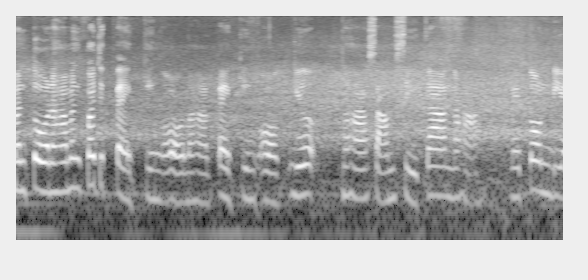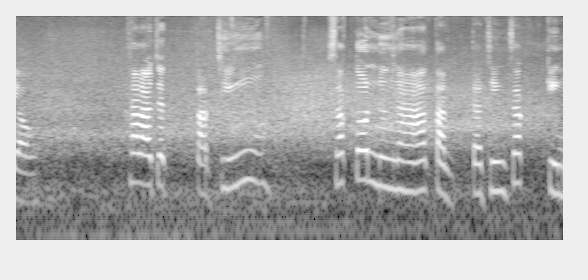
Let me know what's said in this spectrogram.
มันโตนะคะ มันก็จะแตกกิ่งออกนะคะ แตกกิ่งออกเยอะนะคะสามสี่ก้านนะคะ ในต้นเดียว ถ้าเราจะตัดทิ้งสักต้นหนึ่งนะคะ ตัดตัดทิ้งสักกิ่ง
